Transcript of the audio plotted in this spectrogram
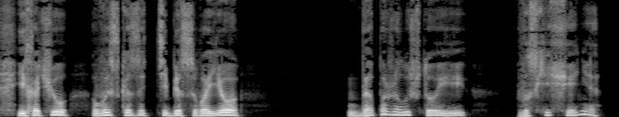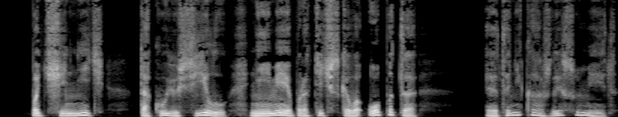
— и хочу высказать тебе свое... Да, пожалуй, что и восхищение. Подчинить такую силу, не имея практического опыта, это не каждый сумеет.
